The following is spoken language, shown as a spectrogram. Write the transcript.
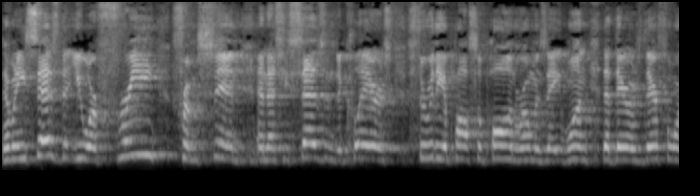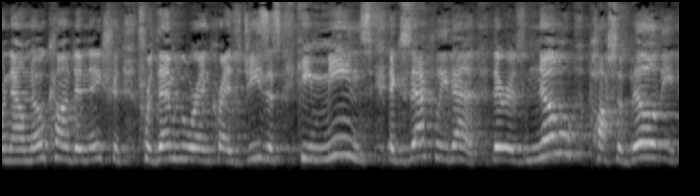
That when he says that you are free from sin, and as he says and declares through the Apostle Paul in Romans 8 1, that there is therefore now no condemnation for them who are in Christ Jesus, he means exactly that. There is no possibility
